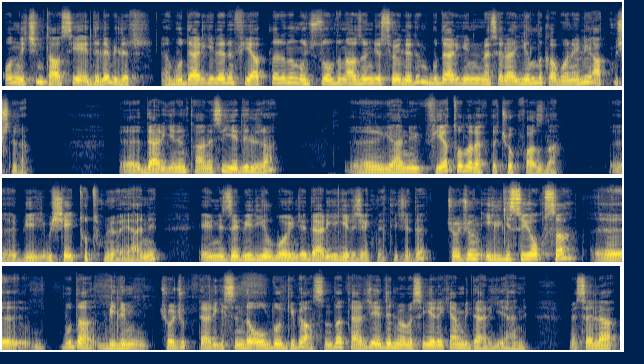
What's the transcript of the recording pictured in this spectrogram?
Onun için tavsiye edilebilir. Yani bu dergilerin fiyatlarının ucuz olduğunu az önce söyledim. Bu derginin mesela yıllık aboneliği 60 lira. E, derginin tanesi 7 lira. E, yani fiyat olarak da çok fazla. E, bir, bir şey tutmuyor yani. Evinize bir yıl boyunca dergi girecek neticede. Çocuğun ilgisi yoksa e, bu da bilim çocuk dergisinde olduğu gibi aslında tercih edilmemesi gereken bir dergi yani. Mesela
